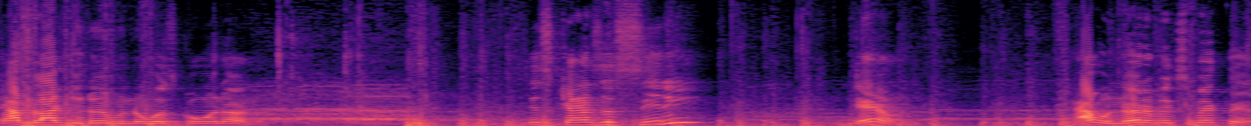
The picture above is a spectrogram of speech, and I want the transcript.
That black dude don't even know what's going on. This Kansas City? Damn. I would not have expected.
